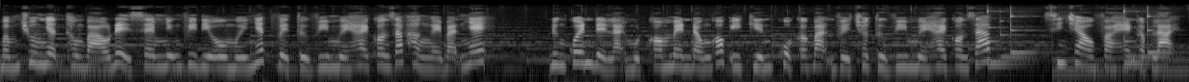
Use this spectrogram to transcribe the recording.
bấm chuông nhận thông báo để xem những video mới nhất về tử vi 12 con giáp hàng ngày bạn nhé. Đừng quên để lại một comment đóng góp ý kiến của các bạn về cho tử vi 12 con giáp. Xin chào và hẹn gặp lại.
